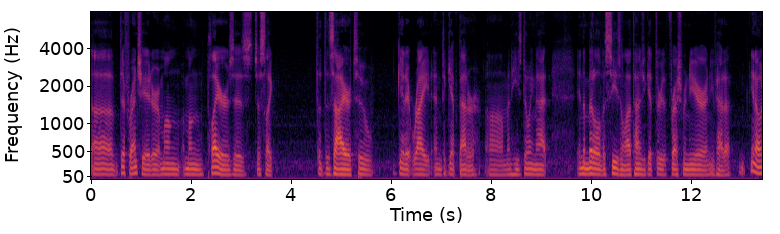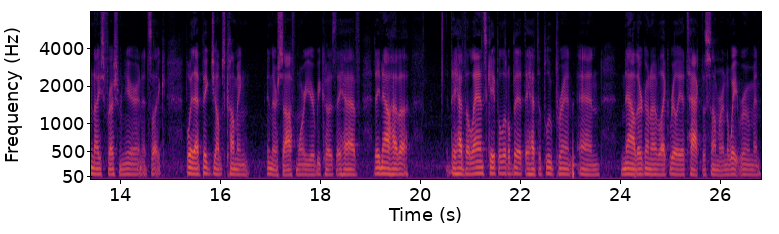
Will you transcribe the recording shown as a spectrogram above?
uh, differentiator among among players is just like the desire to get it right and to get better. Um, and he's doing that in the middle of a season. A lot of times you get through the freshman year and you've had a you know nice freshman year, and it's like, boy, that big jump's coming in their sophomore year because they have they now have a they have the landscape a little bit, they have the blueprint, and now they're going to like really attack the summer in the weight room and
